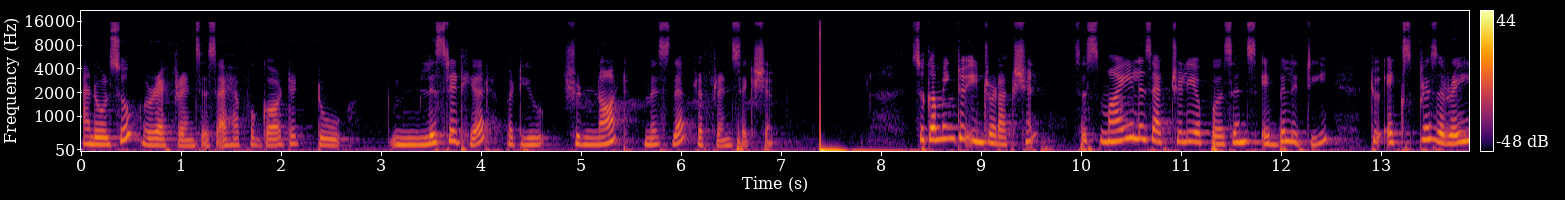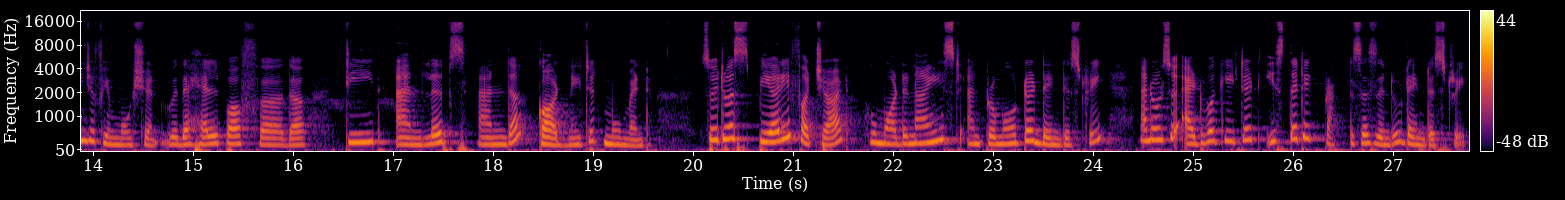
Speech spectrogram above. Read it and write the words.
And also references. I have forgotten to mm, list it here, but you should not miss the reference section. So coming to introduction, so smile is actually a person's ability to express a range of emotion with the help of uh, the teeth and lips and the coordinated movement. So it was Pierre Fauchard who modernized and promoted dentistry and also advocated aesthetic practices into dentistry.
